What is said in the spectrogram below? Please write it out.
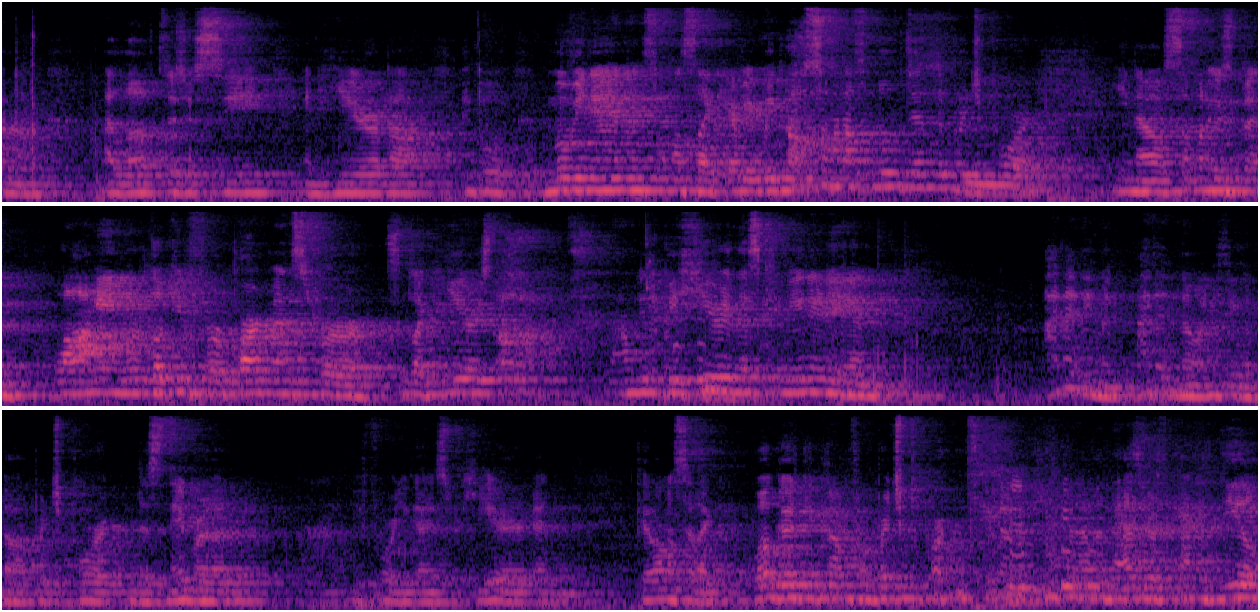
Um, I love to just see and hear about people moving in. It's almost like every week, oh, someone else moved into Bridgeport you know, someone who's been longing, we're looking for apartments for like years. Oh, I'm going to be here in this community, and I didn't even I didn't know anything about Bridgeport, this neighborhood, before you guys were here, and could almost say like, what good could come from Bridgeport? You know, a Nazareth kind of deal.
